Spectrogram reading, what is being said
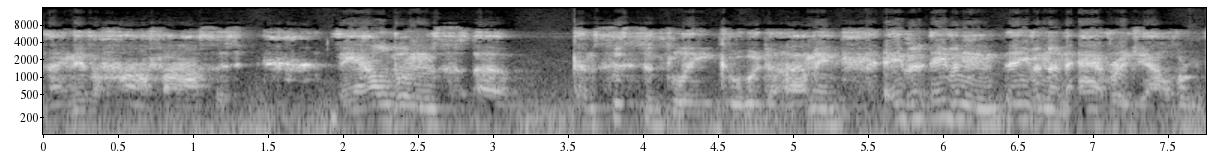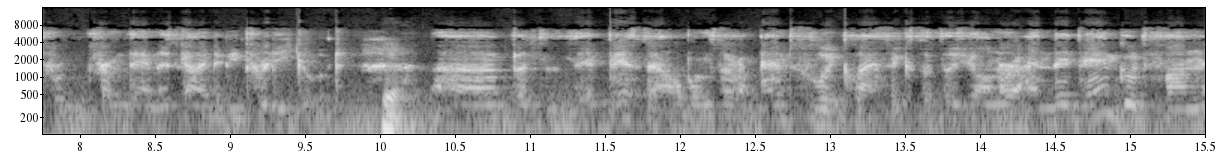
They never half-ass it. The albums are consistently good. I mean, even even even an average album from, from them is going to be pretty good. Yeah. Uh, but their best albums are absolute classics of the genre, and they're damn good fun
